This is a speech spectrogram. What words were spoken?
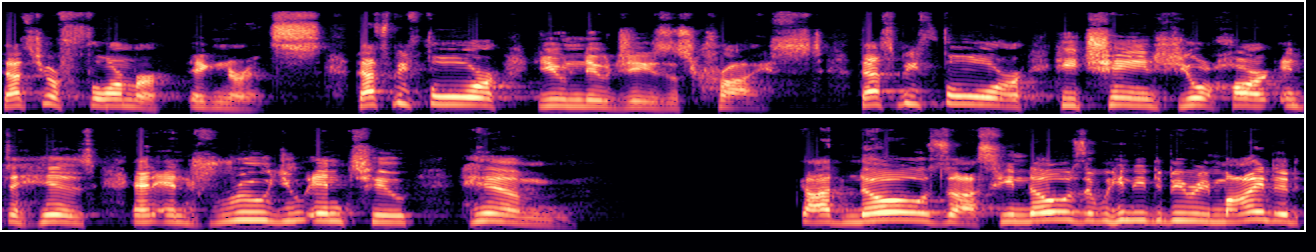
That's your former ignorance. That's before you knew Jesus Christ. That's before He changed your heart into His and, and drew you into Him. God knows us. He knows that we need to be reminded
